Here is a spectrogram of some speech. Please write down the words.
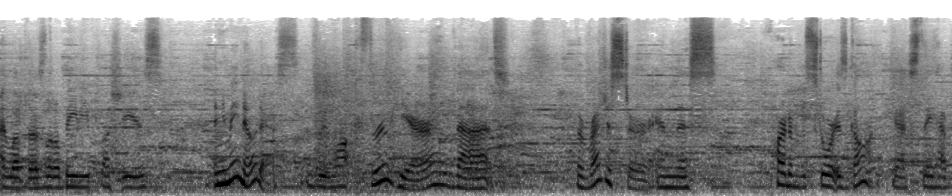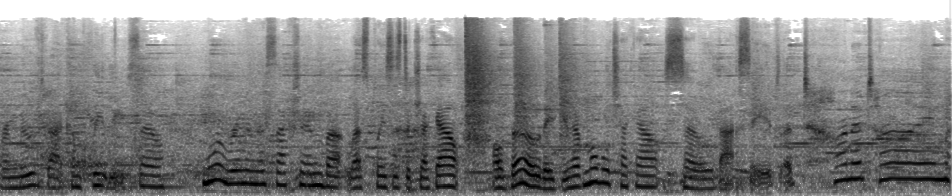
I love those little baby plushies. And you may notice as we walk through here that the register in this part of the store is gone. Yes, they have removed that completely. So more room in this section, but less places to check out. Although they do have mobile checkout, so that saves a ton of time.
